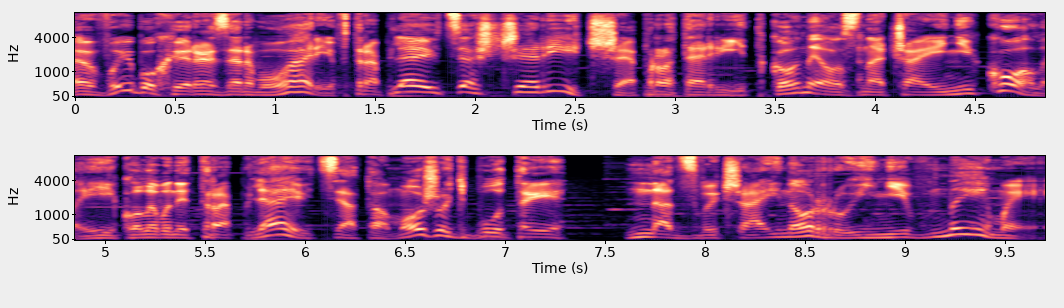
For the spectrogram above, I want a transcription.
Вибухи резервуарів трапляються ще рідше, проте рідко не означає ніколи. І коли вони трапляються, то можуть бути надзвичайно руйнівними.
